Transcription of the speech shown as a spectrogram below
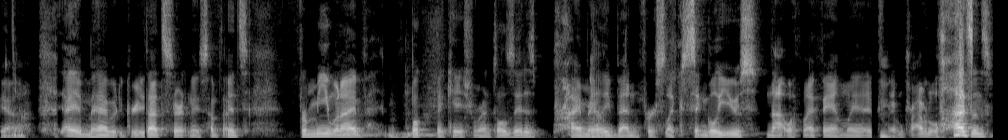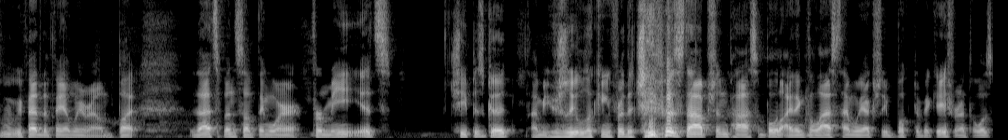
Yeah. Yeah. yeah. I, I would agree. That's certainly something. It's for me when i've booked vacation rentals it has primarily yeah. been for like single use not with my family mm-hmm. i've traveled a lot since we've had the family around but that's been something where for me it's cheap is good i'm usually looking for the cheapest option possible i think the last time we actually booked a vacation rental was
